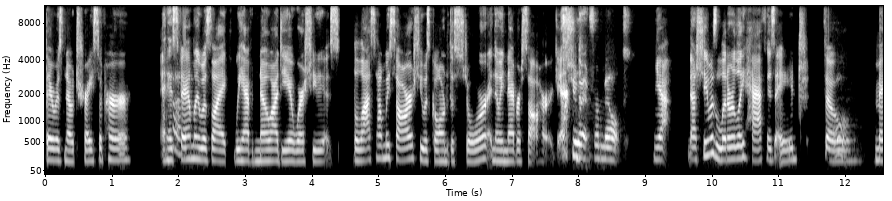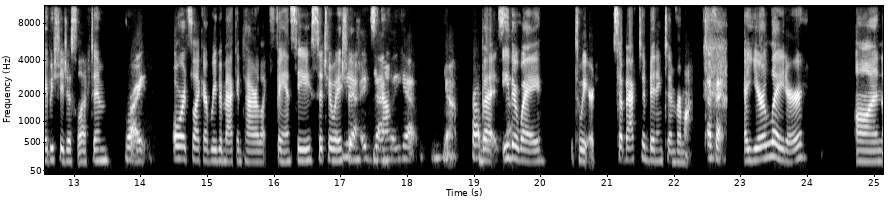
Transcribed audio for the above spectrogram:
There was no trace of her. And his family was like, We have no idea where she is. The last time we saw her, she was going to the store and then we never saw her again. she went for milk. yeah. Now she was literally half his age. So Oh, maybe she just left him. right. Or it's like a Reba McEntire, like fancy situation. Yeah, you know? exactly. Yeah. Yeah. Probably But that. either way, it's weird. So back to Bennington, Vermont. Okay. A year later, on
